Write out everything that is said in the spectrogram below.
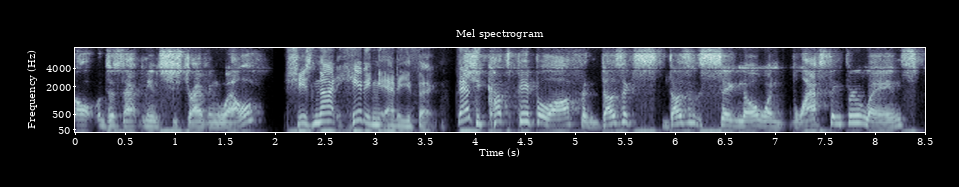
Oh, does that mean she's driving well? She's not hitting anything. That's she cuts people off and doesn't doesn't signal when blasting through lanes.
